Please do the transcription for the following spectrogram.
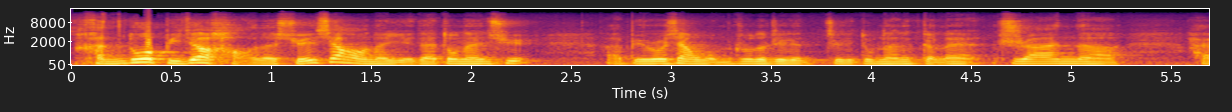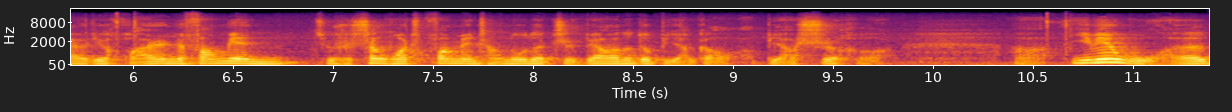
很多比较好的学校呢也在东南区啊，比如像我们住的这个这个东南的 Glen 治安呢。还有这华人的方便，就是生活方便程度的指标呢，都比较高，比较适合，啊，因为我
